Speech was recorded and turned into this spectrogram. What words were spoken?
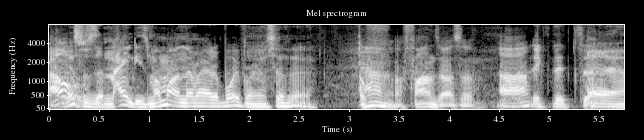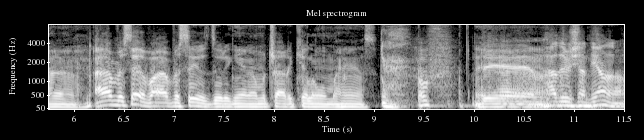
Oh. This was the 90s. My mom never had a boyfriend since then. Vad fan så alltså. Ja. Riktigt. eh, Yeah, I ever say if I ever see us do it again, I'm gonna try to kill him with my hands. Uff. det, Hade du känt igen honom?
